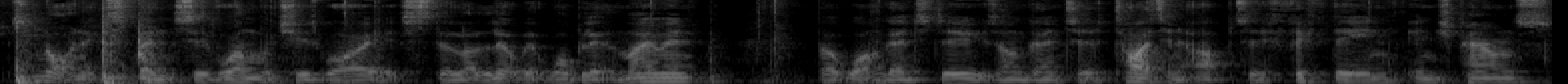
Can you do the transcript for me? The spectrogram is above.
It's not an expensive one, which is why it's still a little bit wobbly at the moment. But what I'm going to do is I'm going to tighten it up to 15 inch pounds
